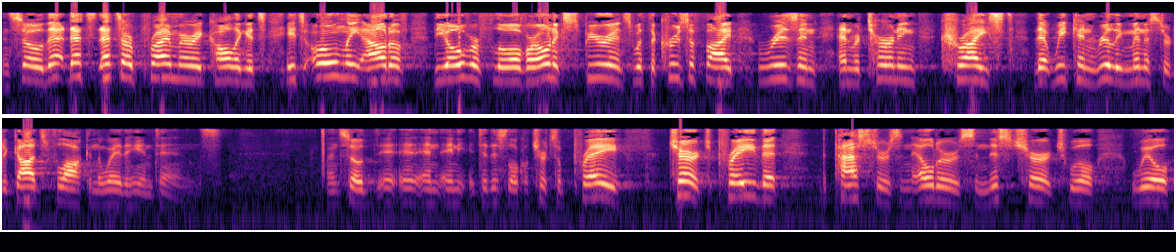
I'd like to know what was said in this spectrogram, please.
And so that, that's, that's our primary calling. It's, it's only out of the overflow of our own experience with the crucified, risen, and returning Christ that we can really minister to God's flock in the way that He intends. And so, and, and, and to this local church. So pray, church, pray that pastors and elders in this church will, will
